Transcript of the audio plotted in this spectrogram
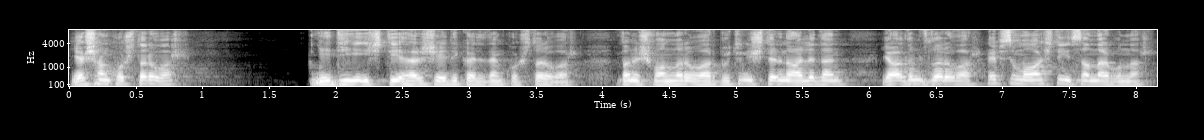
Yaşam koçları var. Yediği, içtiği her şeye dikkat eden koçları var. Danışmanları var. Bütün işlerini halleden yardımcıları var. Hepsi maaşlı insanlar bunlar.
